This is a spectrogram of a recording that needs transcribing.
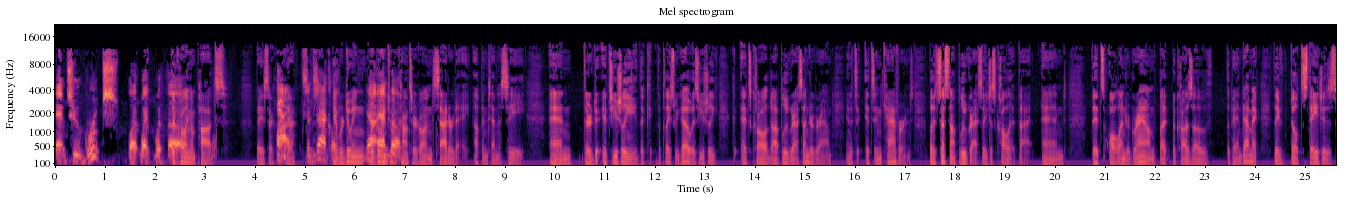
into groups with, with uh, they're calling them pods basically. Pods, yeah. exactly. Yeah we're doing yeah, we're going and, to a uh, concert on saturday up in tennessee and they're it's usually the the place we go is usually it's called uh, bluegrass underground and it's it's in caverns but it's just not bluegrass they just call it that and it's all underground but because of the pandemic, they've built stages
